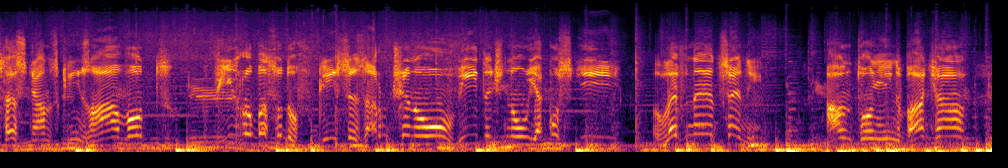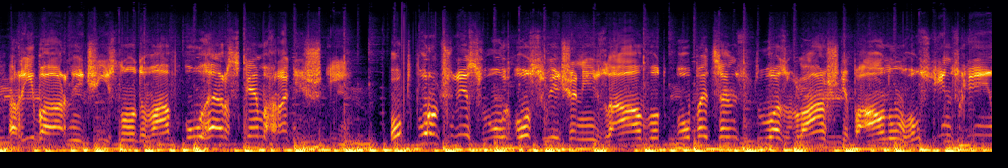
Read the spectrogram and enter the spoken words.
Křesťanský závod, výroba sodovky se zaručenou výtečnou jakostí, levné ceny. Antonín Baťa, rybárny číslo 2 v Uherském hradišti. Odporučuje svůj osvědčený závod obecenstvu a zvláště pánům hostinským,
